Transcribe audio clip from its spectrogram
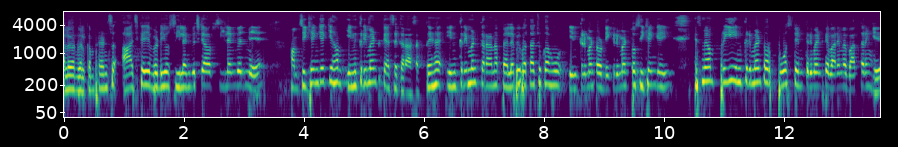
हेलो एंड वेलकम फ्रेंड्स। आज का ये वीडियो सी लैंग्वेज का और सी लैंग्वेज में हम सीखेंगे कि हम इंक्रीमेंट कैसे करा सकते हैं। इंक्रीमेंट कराना पहले भी बता चुका हूँ, इंक्रीमेंट और डिक्रीमेंट तो सीखेंगे ही। इसमें हम प्री इंक्रीमेंट और पोस्ट इंक्रीमेंट के बारे में बात करेंगे।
